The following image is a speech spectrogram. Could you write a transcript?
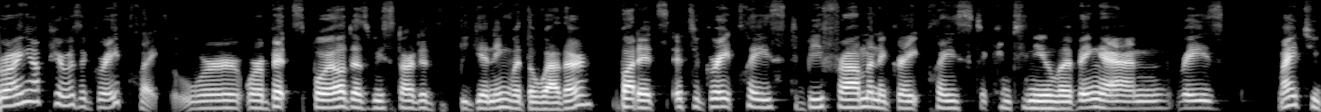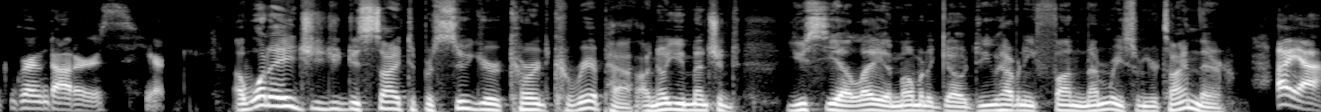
Growing up here was a great place. We're we're a bit spoiled as we started the beginning with the weather, but it's it's a great place to be from and a great place to continue living and raise my two grown daughters here. At what age did you decide to pursue your current career path? I know you mentioned UCLA a moment ago. Do you have any fun memories from your time there? Oh yeah,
